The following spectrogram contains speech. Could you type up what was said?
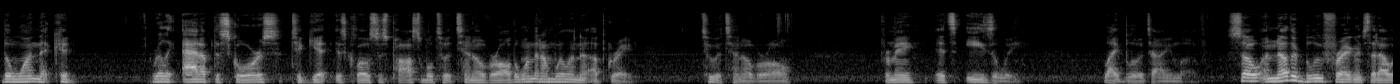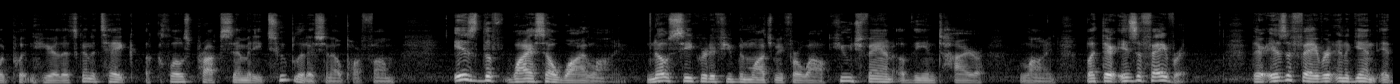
the one that could really add up the scores to get as close as possible to a 10 overall, the one that I'm willing to upgrade to a 10 overall. For me, it's easily light blue Italian love. So another blue fragrance that I would put in here that's going to take a close proximity to Bleu de Chanel Parfum is the YSL Y line. No secret if you've been watching me for a while. Huge fan of the entire line. But there is a favorite. There is a favorite, and again, it,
